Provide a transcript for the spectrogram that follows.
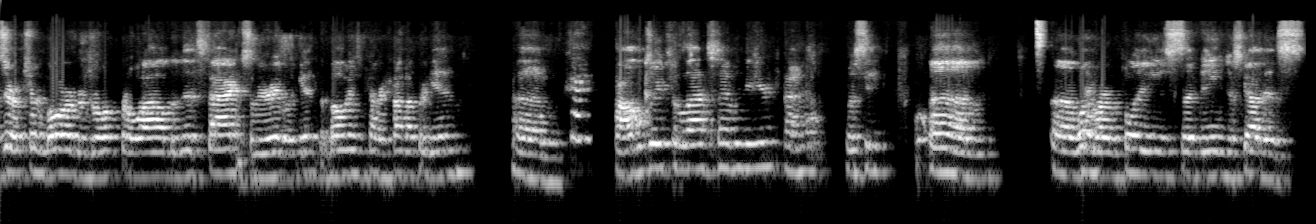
zero turn mower was broke for a while, but it's back, so we were able to get the mowing kind of caught up again. Um, probably for the last time of the year, I don't know, we'll see. Um, uh, one of our employees, uh, Dean, just got his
